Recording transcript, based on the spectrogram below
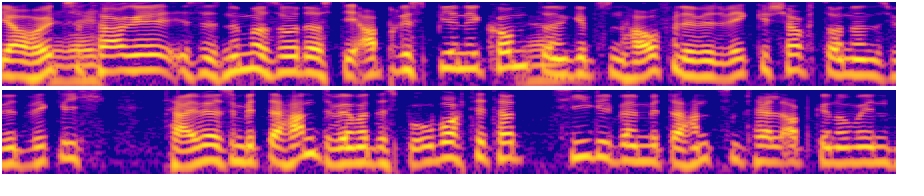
Ja, heutzutage ist es nicht mehr so, dass die Abrissbirne kommt, ja. dann gibt es einen Haufen, der wird weggeschafft, sondern es wird wirklich teilweise mit der Hand, wenn man das beobachtet hat, Ziegel werden mit der Hand zum Teil abgenommen,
